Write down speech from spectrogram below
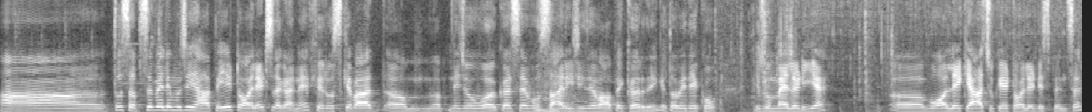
हाँ तो सबसे पहले मुझे यहाँ पे ये टॉयलेट्स लगाने फिर उसके बाद um, अपने जो वर्कर्स है वो hmm. सारी चीज़ें वहाँ पे कर देंगे। तो अभी देखो ये जो मेलोडी है uh, वो लेके आ चुके हैं टॉयलेट डिस्पेंसर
